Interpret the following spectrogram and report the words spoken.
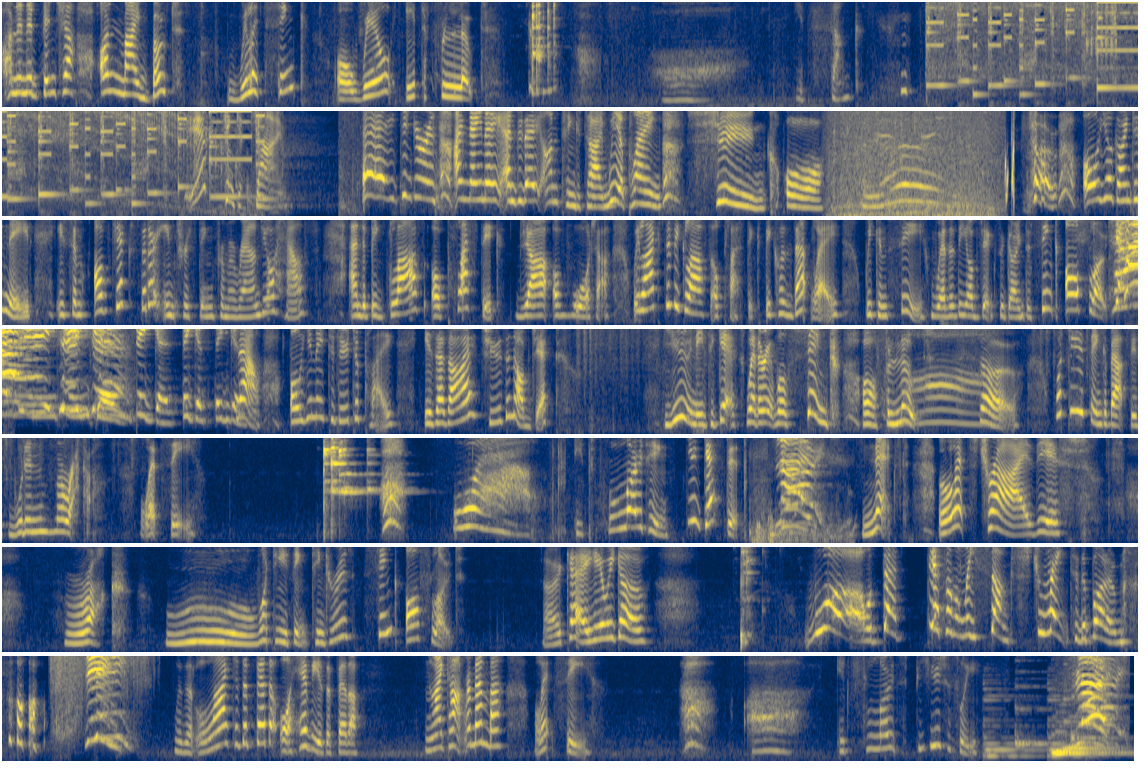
on an adventure on my boat. Will it sink or will it float? Oh, it sunk. It's Tinker time. Hey, Tinkerers! I'm Nay Nay, and today on Tinker Time we are playing Sink or Float. So, all you're going to need is some objects that are interesting from around your house and a big glass or plastic jar of water. We like to be glass or plastic because that way we can see whether the objects are going to sink or float. Tiny Tinkers! Tinkers, Tinkers, Tinkers. Now, all you need to do to play is as I choose an object, you need to guess whether it will sink or float. Ah. So, what do you think about this wooden maraca? Let's see. wow! It's floating. You guessed it. Float! Next, let's try this rock. Ooh, what do you think, Tinkerers? Sink or float? Okay, here we go. Whoa, that definitely sunk straight to the bottom. Sink! Was it light as a feather or heavy as a feather? I can't remember. Let's see. Ah, it floats beautifully. Float!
